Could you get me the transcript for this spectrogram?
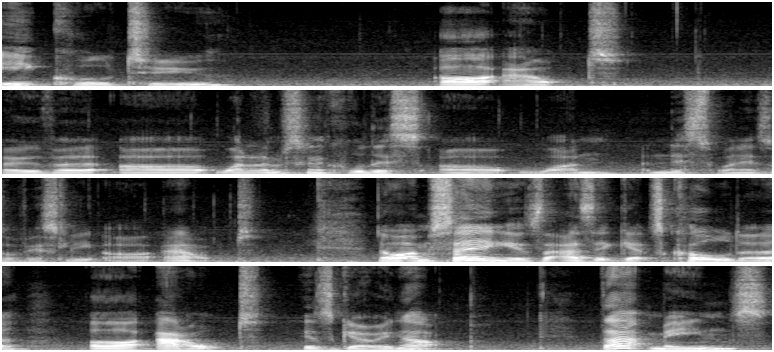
equal to R out over R1. I'm just going to call this R1, and this one is obviously R out. Now what I'm saying is that as it gets colder, R out is going up. That means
